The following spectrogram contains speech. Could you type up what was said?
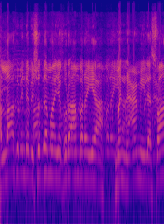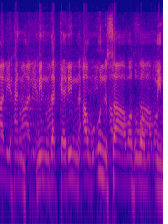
അള്ളാഹുവിന്റെ വിശുദ്ധമായ ഖുർആൻ പറയുക മൻ സ്വാലിഹൻ മിൻ ഔ ഉൻസാ മുഅ്മിൻ.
